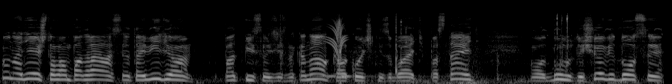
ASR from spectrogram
Ну, надеюсь, что вам понравилось это видео. Подписывайтесь на канал, колокольчик не забывайте поставить. Вот, будут еще видосы,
